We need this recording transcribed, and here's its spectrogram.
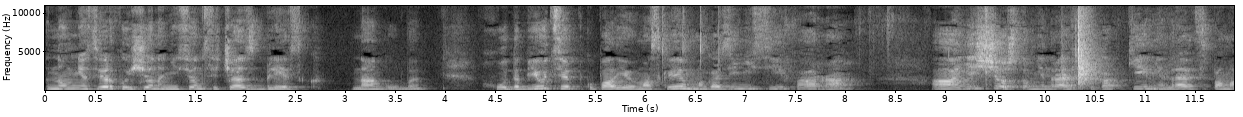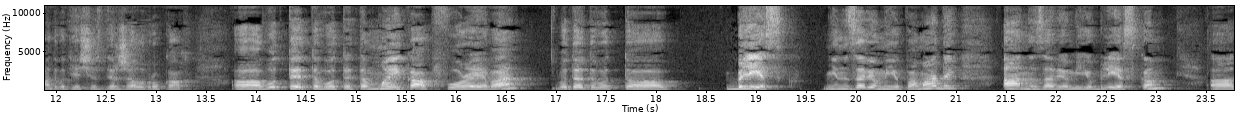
но мне сверху еще нанесен сейчас блеск на губы. Худо Бьюти, покупал ее в Москве в магазине Сифара. А еще что мне нравится, какие мне нравятся помады. Вот я сейчас держала в руках. А, вот это вот, это Make Up Forever. Вот это вот а, блеск. Не назовем ее помадой, а назовем ее блеском. А,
